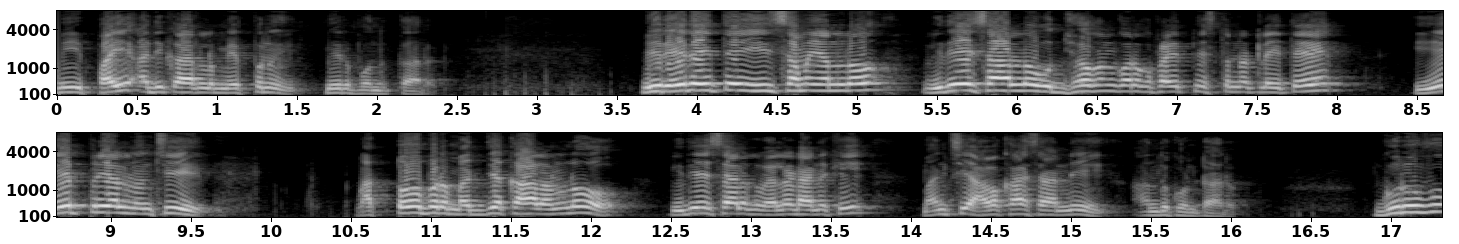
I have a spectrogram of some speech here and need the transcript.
మీ పై అధికారుల మెప్పుని మీరు పొందుతారు. మీరు ఏదైతే ఈ సమయంలో విదేశాల్లో ఉద్యోగం కొరకు ప్రయత్నిస్తున్నట్లయితే ఏప్రిల్ నుంచి అక్టోబర్ మధ్యకాలంలో విదేశాలకు వెళ్ళడానికి మంచి అవకాశాన్ని అందుకుంటారు. గురువు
